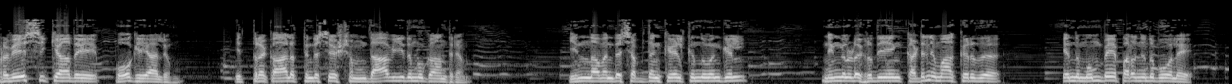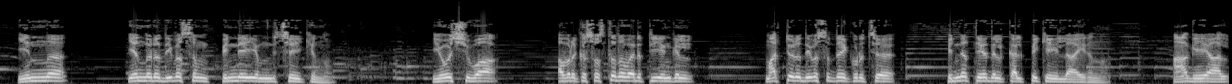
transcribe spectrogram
പ്രവേശിക്കാതെ പോകയാലും ഇത്ര കാലത്തിന്റെ ശേഷം ദാവീദ് മുഖാന്തരം. ഇന്നവന്റെ ശബ്ദം കേൾക്കുന്നുവെങ്കിൽ നിങ്ങളുടെ ഹൃദയം കഠിനമാക്കരുത് എന്ന് മുമ്പേ പറഞ്ഞതുപോലെ ഇന്ന് എന്നൊരു ദിവസം പിന്നെയും നിശ്ചയിക്കുന്നു. യോശുവ അവർക്ക് സ്വസ്ഥത വരുത്തിയെങ്കിൽ മറ്റൊരു ദിവസത്തെക്കുറിച്ച് പിന്നത്തേതിൽ കൽപ്പിക്കയില്ലായിരുന്നു. ആകയാൽ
